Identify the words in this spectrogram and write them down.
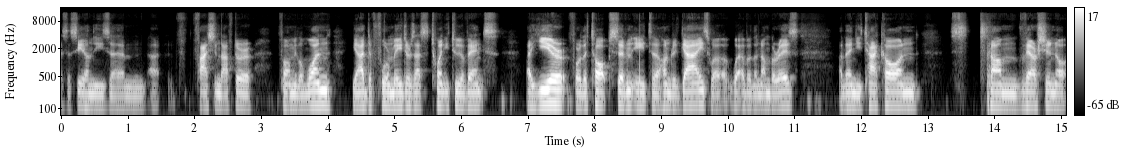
as I say, on these um, uh, fashioned after Formula One. You add the four majors, that's 22 events a year for the top 70 to 100 guys, whatever the number is. And then you tack on some version of,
